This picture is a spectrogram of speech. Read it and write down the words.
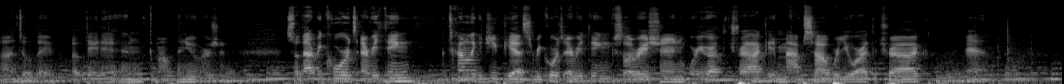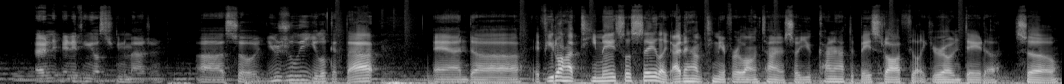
uh, until they update it and come out with a new version. So that records everything. It's kind of like a GPS. It records everything, acceleration, where you're at the track. It maps out where you are at the track, and and anything else you can imagine. Uh, so usually you look at that, and uh, if you don't have teammates, let's say, like I didn't have a teammate for a long time, so you kind of have to base it off like your own data. So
